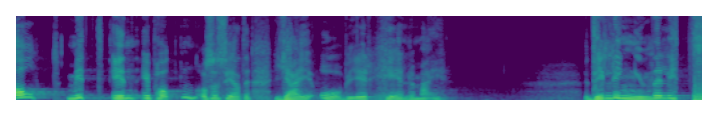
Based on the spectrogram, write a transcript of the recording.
alt mitt inn i potten, og så sier jeg at jeg overgir hele meg. De ligner litt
